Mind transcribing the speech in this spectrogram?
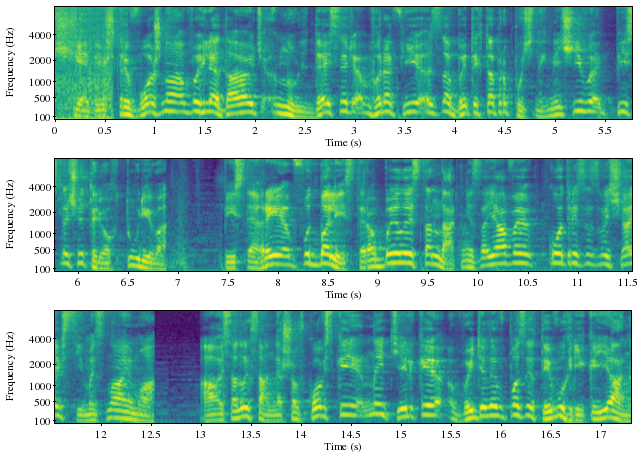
Ще більш тривожно виглядають 0-10 в графі забитих та пропущених м'ячів після чотирьох турів. Після гри футболісти робили стандартні заяви, котрі зазвичай всі ми знаємо. А ось Олександр Шовковський не тільки виділив позитив у грі киян,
